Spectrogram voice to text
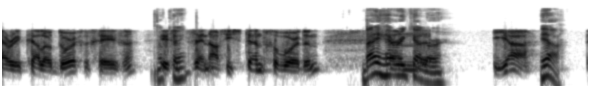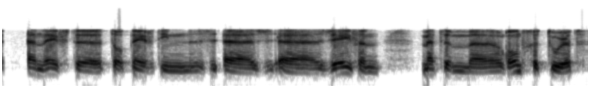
Harry Keller doorgegeven. Okay. Is zijn assistent geworden. Bij Harry en, Keller? ja. Ja. En heeft uh, tot 1907 met hem rondgetoerd.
